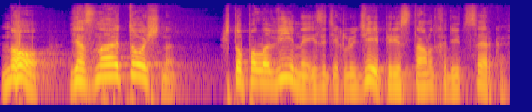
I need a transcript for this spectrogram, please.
Но я знаю точно, что половина из этих людей перестанут ходить в церковь.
